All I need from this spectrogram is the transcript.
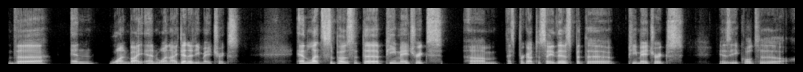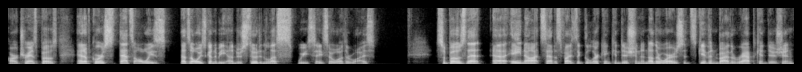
the N1 by N1 identity matrix. And let's suppose that the P matrix, um, I forgot to say this, but the P matrix is equal to R transpose. And of course, that's always that's always going to be understood unless we say so otherwise. Suppose that uh, A naught satisfies the Galerkin condition. In other words, it's given by the wrap condition.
